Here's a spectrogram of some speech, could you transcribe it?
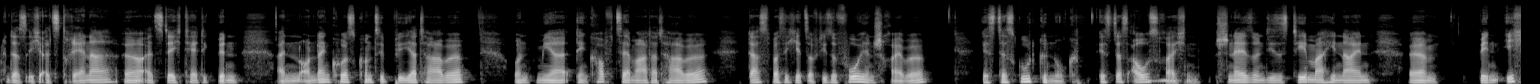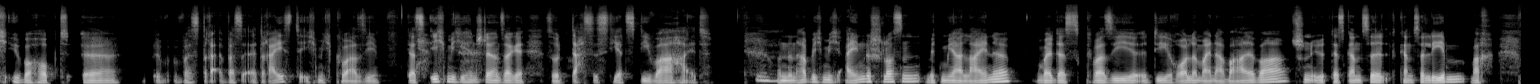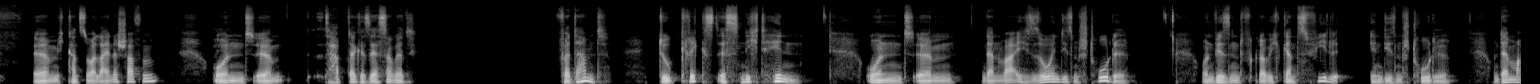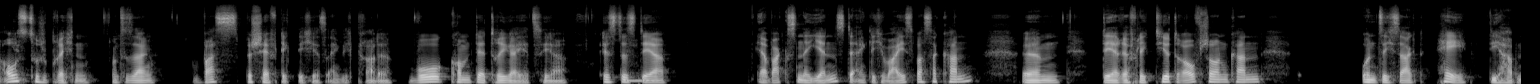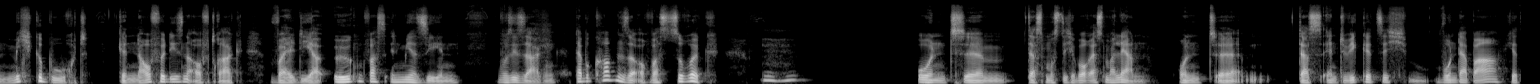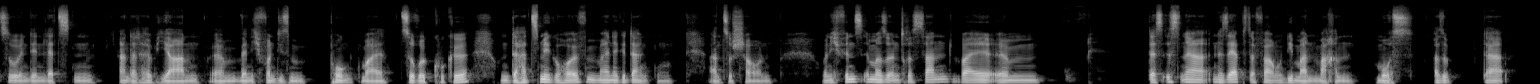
dass ich als Trainer, äh, als der ich tätig bin, einen Online-Kurs konzipiert habe und mir den Kopf zermartert habe, das, was ich jetzt auf diese Folien schreibe, ist das gut genug? Ist das mhm. ausreichend? Schnell so in dieses Thema hinein, ähm, bin ich überhaupt, äh, was, was erdreiste ich mich quasi, dass ich mich hier hinstelle und sage, so, das ist jetzt die Wahrheit. Mhm. Und dann habe ich mich eingeschlossen mit mir alleine, weil das quasi die Rolle meiner Wahl war. Schon das ganze, ganze Leben mach, ähm, ich kann es nur alleine schaffen. Mhm. Und ähm, habe da gesessen und gesagt, verdammt, du kriegst es nicht hin. Und ähm, dann war ich so in diesem Strudel. Und wir sind, glaube ich, ganz viel in diesem Strudel. Und dann mal auszusprechen und zu sagen, was beschäftigt dich jetzt eigentlich gerade? Wo kommt der Trigger jetzt her? Ist es mhm. der erwachsene Jens, der eigentlich weiß, was er kann, ähm, der reflektiert draufschauen kann und sich sagt, hey, die haben mich gebucht, genau für diesen Auftrag, weil die ja irgendwas in mir sehen, wo sie sagen, da bekommen sie auch was zurück. Mhm. Und ähm, das musste ich aber auch erstmal lernen. Und äh, das entwickelt sich wunderbar jetzt so in den letzten anderthalb Jahren, ähm, wenn ich von diesem Punkt mal zurückgucke. Und da hat es mir geholfen, meine Gedanken anzuschauen. Und ich finde es immer so interessant, weil ähm, das ist eine, eine Selbsterfahrung, die man machen muss. Also da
